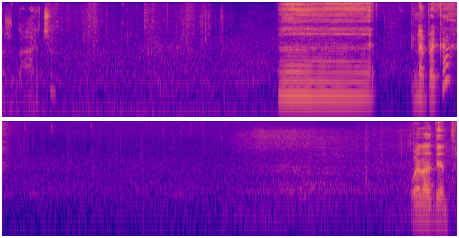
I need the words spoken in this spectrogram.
Ajudar-te? Ah, não é pra cá? Ou é lá dentro?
